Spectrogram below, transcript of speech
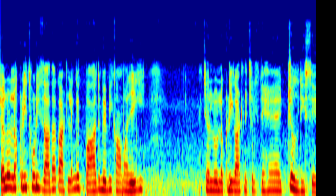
चलो, लकड़ी थोड़ी ज़्यादा काट लेंगे, बाद में भी काम आ जाएगी। चलो, लकड़ी काटने चलते हैं, जल्दी से।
